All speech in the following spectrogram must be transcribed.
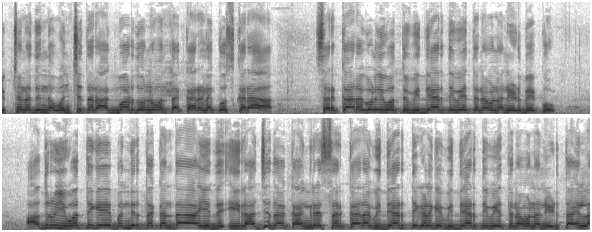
ಶಿಕ್ಷಣದಿಂದ ವಂಚಿತರಾಗಬಾರ್ದು ಅನ್ನುವಂಥ ಕಾರಣಕ್ಕೋಸ್ಕರ ಸರ್ಕಾರಗಳು ಇವತ್ತು ವಿದ್ಯಾರ್ಥಿ ವೇತನವನ್ನು ನೀಡಬೇಕು. ಆದರೂ ಇವತ್ತಿಗೆ ಬಂದಿರತಕ್ಕಂಥ ಇದು ಈ ರಾಜ್ಯದ ಕಾಂಗ್ರೆಸ್ ಸರ್ಕಾರ ವಿದ್ಯಾರ್ಥಿಗಳಿಗೆ ವಿದ್ಯಾರ್ಥಿ ವೇತನವನ್ನು ನೀಡ್ತಾ ಇಲ್ಲ.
